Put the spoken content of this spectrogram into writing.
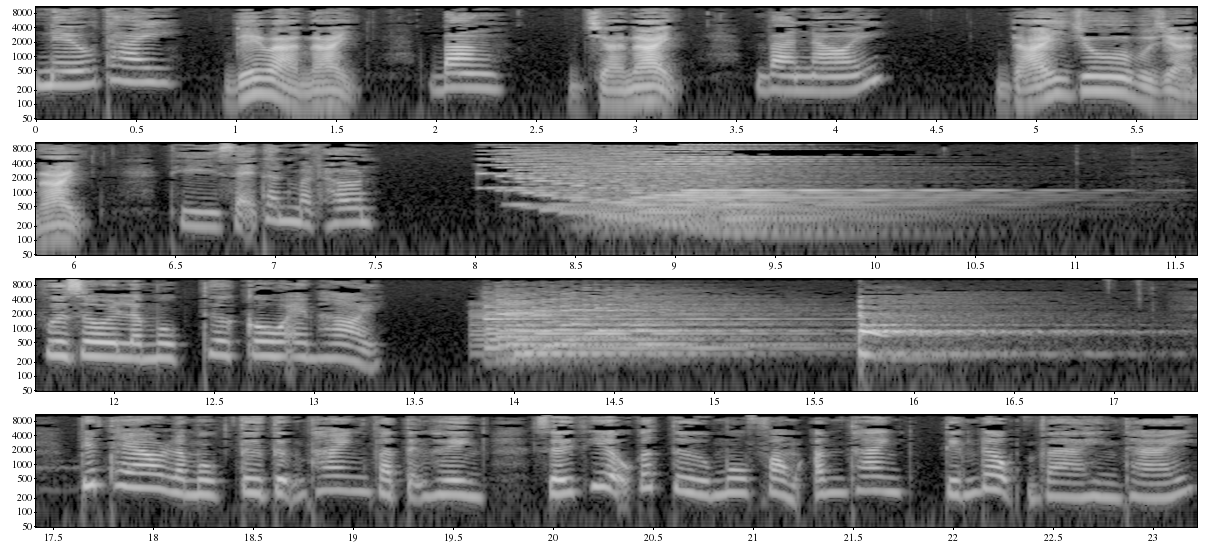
Nếu thay ではない。 bằng じゃない。 và nói 大丈夫じゃない。 thì sẽ thân mật hơn. Vừa rồi là mục Thưa cô em hỏi. Tiếp theo là mục từ tượng thanh và tượng hình, giới thiệu các từ mô phỏng âm thanh, tiếng động và hình thái.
